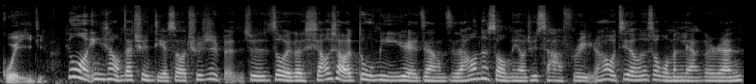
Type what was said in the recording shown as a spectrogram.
贵一点。因为我印象我们在去年底的时候去日本，就是做一个小小的度蜜月这样子。然后那时候我们有去吃 free，然后我记得那时候我们两个人，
